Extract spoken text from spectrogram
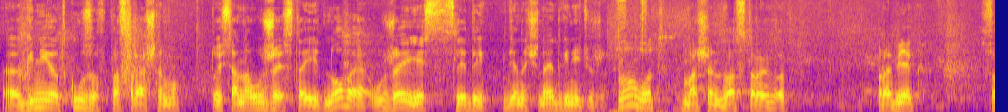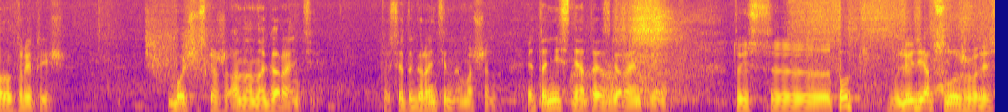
Э, Гниет кузов по-страшному. То есть она уже стоит новая, уже есть следы, где начинает гнить уже. Ну вот, машина, 22 год. Пробег 43 тысячи. Больше скажу, она на гарантии. То есть это гарантийная машина. Это не снятая с гарантии. То есть э, тут люди обслуживались.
